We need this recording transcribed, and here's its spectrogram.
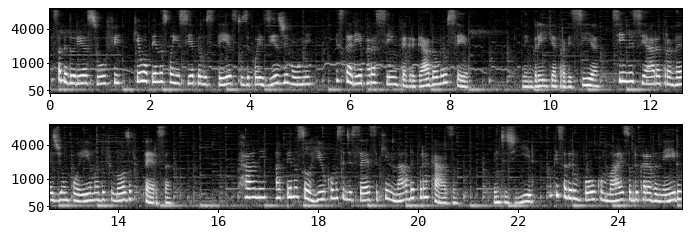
A sabedoria sufi, que eu apenas conhecia pelos textos e poesias de Rumi, estaria para sempre agregada ao meu ser. Lembrei que a travessia se iniciara através de um poema do filósofo persa. Hani apenas sorriu como se dissesse que nada é por acaso. Antes de ir, quis saber um pouco mais sobre o caravaneiro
